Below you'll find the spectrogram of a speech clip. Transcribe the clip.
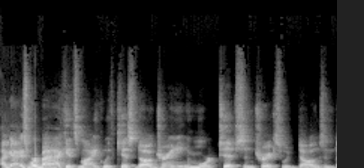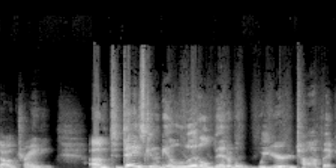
Hi, guys, we're back. It's Mike with Kiss Dog Training and more tips and tricks with dogs and dog training. Um, today's going to be a little bit of a weird topic.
